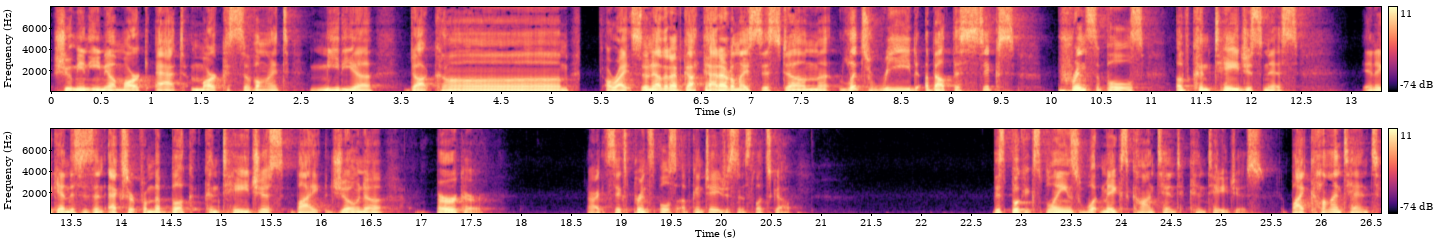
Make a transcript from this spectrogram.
Shoot me an email, mark at marksavantmedia.com. All right, so now that I've got that out of my system, let's read about the six principles of contagiousness. And again, this is an excerpt from the book Contagious by Jonah Berger. All right, six principles of contagiousness. Let's go. This book explains what makes content contagious. By content,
